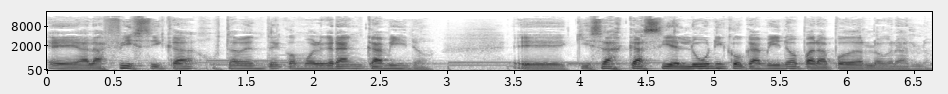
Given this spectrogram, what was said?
eh, a la física justamente como el gran camino, eh, quizás casi el único camino para poder lograrlo.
